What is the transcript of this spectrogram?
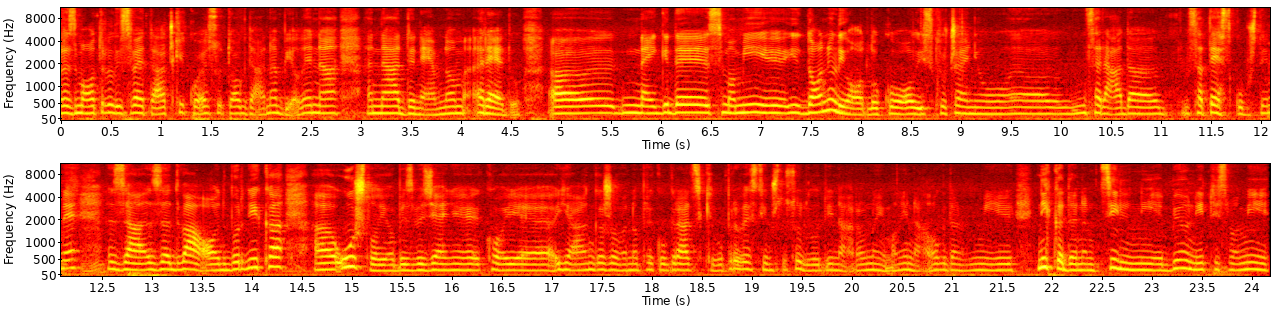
razmotrili sve tačke koje su tog dana bile na, na dnevnom redu. Negde smo mi doneli odluku o isključenju Eh, sa rada sa te skupštine za, za dva odbornika. Eh, ušlo je obezbeđenje koje je angažovano preko gradske uprave s tim što su ljudi naravno imali nalog da mi nikada nam cilj nije bio, niti smo mi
